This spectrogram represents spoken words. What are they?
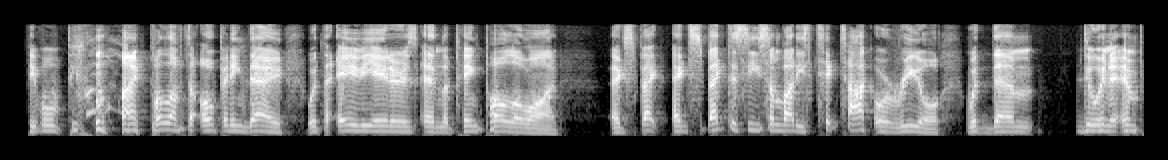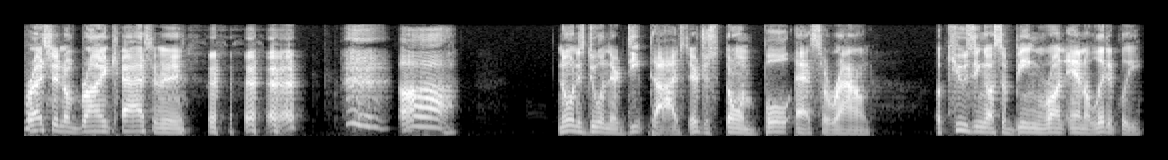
People people might pull up to opening day with the aviators and the pink polo on. Expect expect to see somebody's TikTok or reel with them doing an impression of Brian Cashman. ah. No one is doing their deep dives. They're just throwing bull s around, accusing us of being run analytically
